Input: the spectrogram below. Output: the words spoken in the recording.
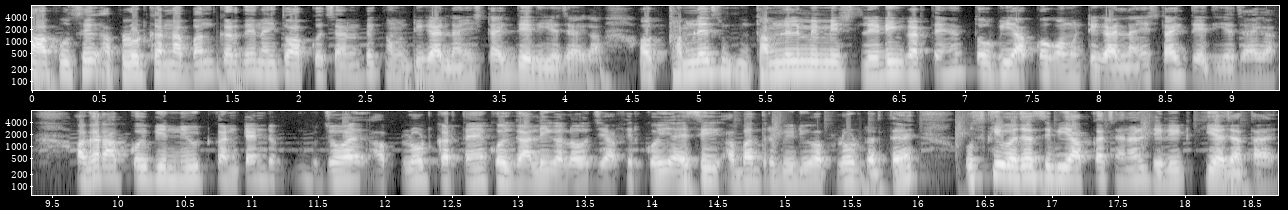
आप उसे अपलोड करना बंद कर दें, नहीं तो आपको चैनल पे कम्युनिटी गाइडलाइन स्ट्राइक दे दिया जाएगा। और थंबनेल थंबनेल में मिसलीडिंग करते हैं तो भी आपको कम्युनिटी गाइडलाइन स्ट्राइक दे दिया जाएगा। अगर आप कोई भी न्यूट कंटेंट जो है अपलोड करते हैं, कोई गाली गलौज या फिर कोई ऐसी अभद्र वीडियो अपलोड करते हैं, उसकी वजह से भी आपका चैनल डिलीट किया जाता है।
